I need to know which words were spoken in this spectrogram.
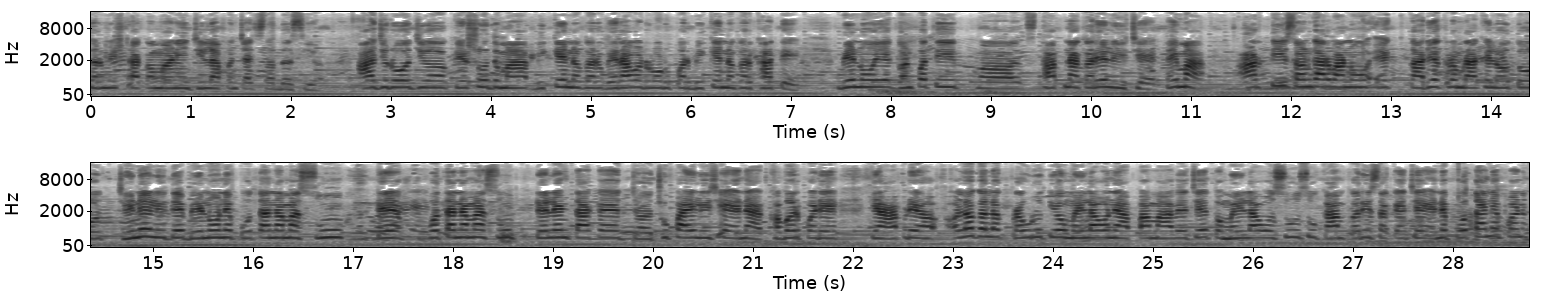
ધર્મિષ્ઠા કમાણી જિલ્લા પંચાયત સદસ્ય. આજ રોજ કેશોદમાં બીકેનગર વેરાવળ રોડ ઉપર બીકેનગર ખાતે બહેનોએ ગણપતિ સ્થાપના કરેલી છે. તેમાં આરતી શણગારવાનો એક કાર્યક્રમ રાખેલો હતો. જેને લીધે બહેનોને પોતાનામાં શું પોતાનામાં શું ટેલેન્ટતા કે છુપાયેલી છે એને ખબર પડે કે આપણે અલગ અલગ પ્રવૃત્તિઓ મહિલાઓને આપવામાં આવે છે. તો મહિલાઓ શું શું કામ કરી શકે છે? એને પોતાને પણ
